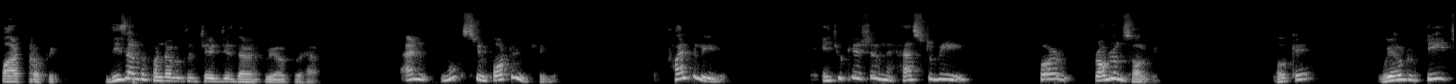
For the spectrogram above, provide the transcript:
part of it. These are the fundamental changes that we have to have. And most importantly, finally, education has to be for problem solving. Okay? We have to teach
